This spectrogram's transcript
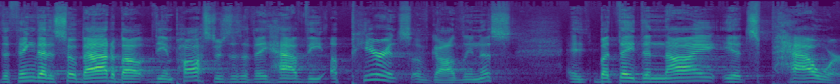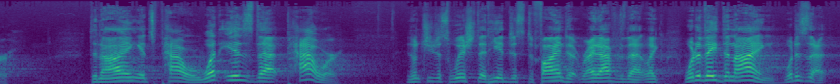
the thing that is so bad about the impostors is that they have the appearance of godliness, eh, but they deny its power denying its power. What is that power? Don't you just wish that he had just defined it right after that? Like, what are they denying? What is that?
